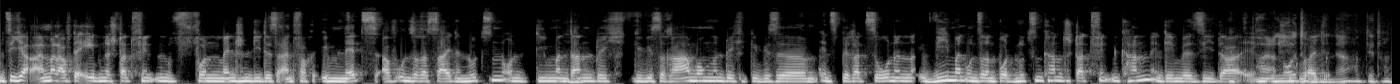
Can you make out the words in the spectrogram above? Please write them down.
sicher einmal auf der Ebene stattfinden von Menschen, die das einfach im Netz auf unserer Seite nutzen und die man mhm. dann durch gewisse Rahmungen, durch gewisse Inspirationen Informationen, wie man unseren Bot nutzen kann, stattfinden kann, indem wir sie da Erläuterungen, ja, habt ihr drauf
